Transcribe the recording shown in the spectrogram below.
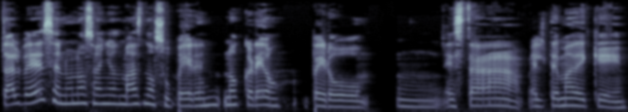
tal vez en unos años más nos superen, no creo, pero mm, está el tema de que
